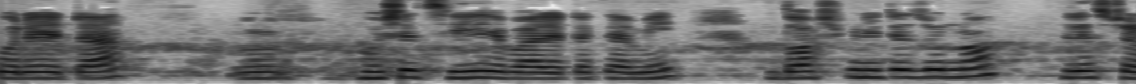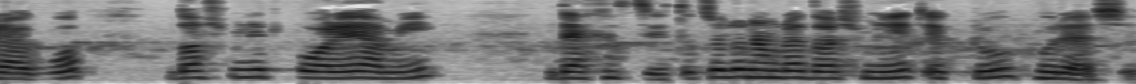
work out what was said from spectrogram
করে এটা ঘষেছি। এবার এটাকে আমি দশ মিনিটের জন্য রেস্টে রাখব। দশ মিনিট পরে আমি দেখাচ্ছি। তো চলুন আমরা দশ মিনিট একটু ঘুরে আসি।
